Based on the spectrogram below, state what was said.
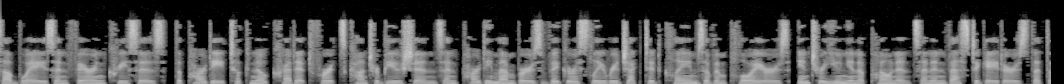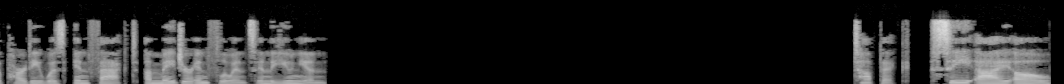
subways and fare increases. The party took no credit for its contributions and party members vigorously rejected claims of employers, intra-union opponents and investigators that the party was, in fact, a major influence in the Union. CIO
